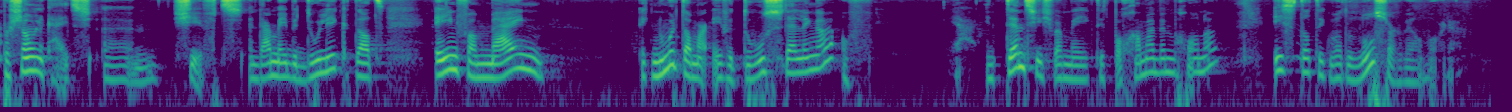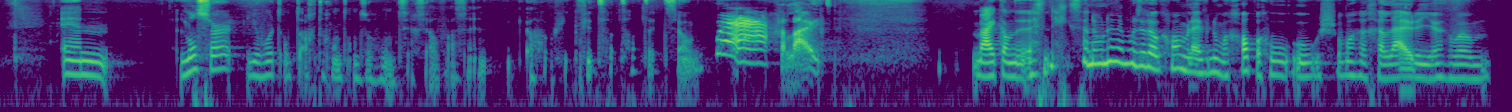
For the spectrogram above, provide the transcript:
persoonlijkheidsshifts. Um, en daarmee bedoel ik dat een van mijn ik noem het dan maar even doelstellingen of ja, intenties waarmee ik dit programma ben begonnen, is dat ik wat losser wil worden. En losser, je hoort op de achtergrond onze hond zichzelf wassen. En oh, ik vind dat altijd zo'n geluid. Maar ik kan er niks aan doen. En dan moet het ook gewoon blijven noemen. Grappig hoe, hoe sommige geluiden je gewoon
